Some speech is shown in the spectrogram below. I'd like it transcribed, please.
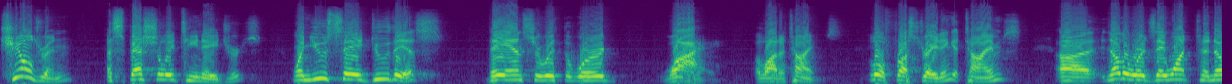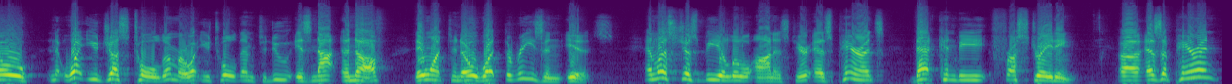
Children, especially teenagers, when you say do this, they answer with the word why a lot of times. A little frustrating at times. Uh, in other words, they want to know what you just told them or what you told them to do is not enough. They want to know what the reason is. And let's just be a little honest here. As parents, that can be frustrating. Uh, as a parent,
